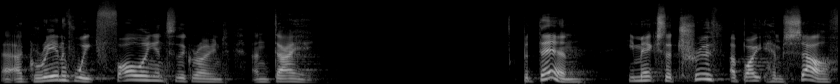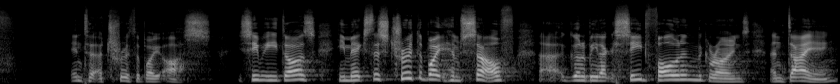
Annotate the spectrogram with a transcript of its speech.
a grain of wheat falling into the ground and dying. But then he makes the truth about himself into a truth about us. You see what he does? He makes this truth about himself uh, going to be like a seed falling in the ground and dying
